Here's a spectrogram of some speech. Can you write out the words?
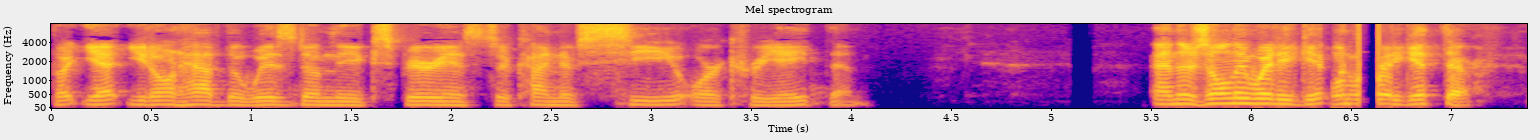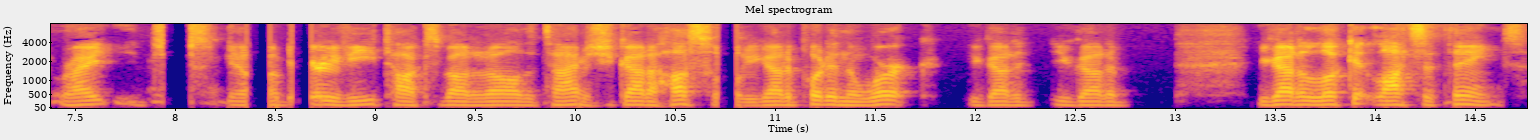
but yet you don't have the wisdom, the experience to kind of see or create them. And there's only way to get one way to get there, right? Just, you know, Gary Vee talks about it all the time. Is you got to hustle, you got to put in the work, you got to you got to you got to look at lots of things.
